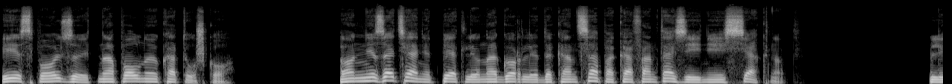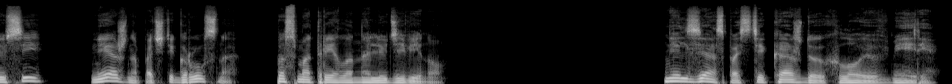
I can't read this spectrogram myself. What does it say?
и использует на полную катушку. Он не затянет петлю на горле до конца, пока фантазии не иссякнут. Люси нежно, почти грустно посмотрела на Людивину. «Нельзя спасти каждую Хлою в мире»,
